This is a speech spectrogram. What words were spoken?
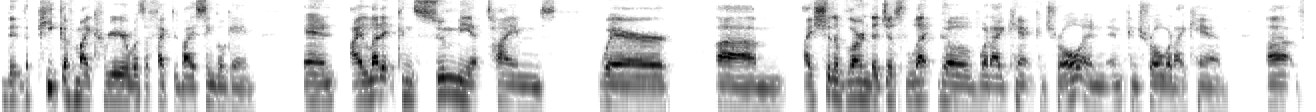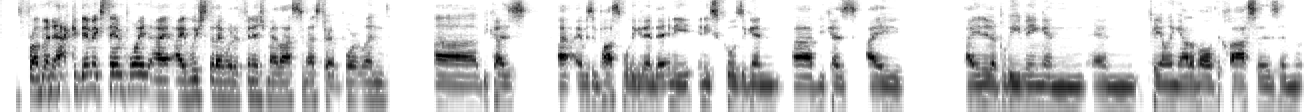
the, the peak of my career was affected by a single game. And i let it consume me at times where um, I should have learned to just let go of what I can't control and, and control what I can. Uh, from an academic standpoint, I, I, wish that I would have finished my last semester at Portland uh, because I, it was impossible to get into any any schools again uh, because I I ended up leaving and and failing out of all the classes and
